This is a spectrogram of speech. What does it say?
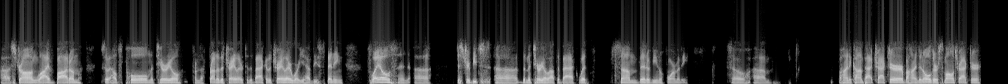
uh, strong live bottom, so it helps pull material from the front of the trailer to the back of the trailer where you have these spinning flails and uh, distributes uh, the material out the back with some bit of uniformity. So um, behind a compact tractor, behind an older small tractor,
